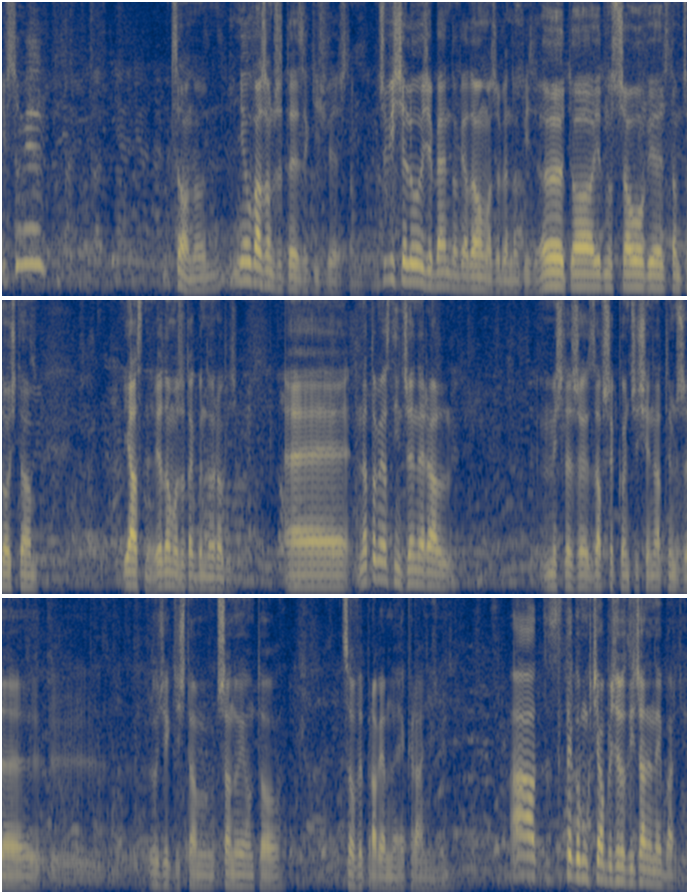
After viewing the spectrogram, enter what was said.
i w sumie co, no nie uważam, że to jest jakiś, wiesz, tam... Oczywiście ludzie będą, wiadomo, że będą pisać, e, to jednostrzałowiec, tam coś tam. Jasne, wiadomo, że tak będą robić. E, natomiast in general myślę, że zawsze kończy się na tym, że ludzie gdzieś tam szanują to, co wyprawiam na ekranie. Nie? A z tego bym chciał być rozliczany najbardziej.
